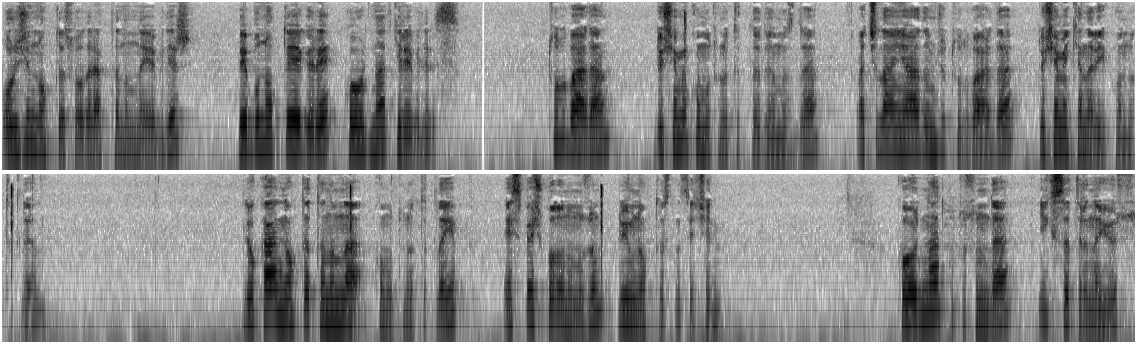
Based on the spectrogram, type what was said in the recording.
orijin noktası olarak tanımlayabilir ve bu noktaya göre koordinat girebiliriz. Toolbar'dan döşeme komutunu tıkladığımızda açılan yardımcı toolbar'da döşeme kenarı ikonunu tıklayalım. Lokal nokta tanımla komutunu tıklayıp S5 kolonumuzun düğüm noktasını seçelim. Koordinat kutusunda X satırına 100,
